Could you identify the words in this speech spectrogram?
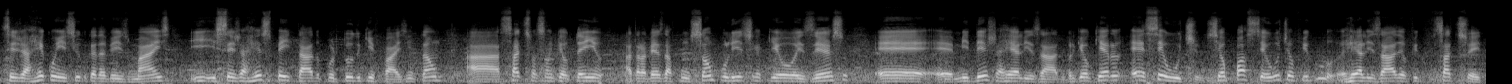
seja reconhecido cada vez mais e, e, seja respeitado por tudo que faz. Então, a satisfação que eu tenho através da função política que eu exerço é, é, me deixa realizado, porque eu quero é ser útil. Se eu posso ser útil, eu fico realizado, eu fico satisfeito.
